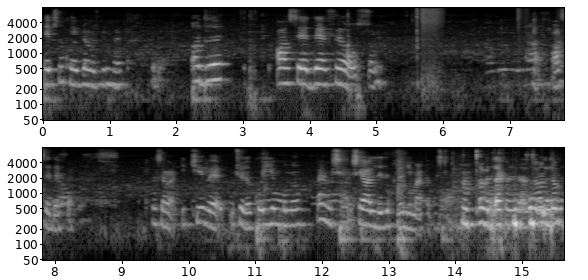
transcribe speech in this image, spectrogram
Hepsini koyabiliyor muyuz bilmiyorum. Adı ASDF olsun. Ha, ASDF. Arkadaşlar ben 2 ve 3'e de koyayım bunu. Ben bir şey, şey halledip döneyim arkadaşlar. Hı, evet arkadaşlar döndüm.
